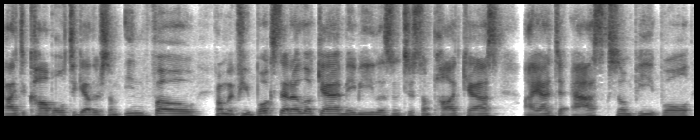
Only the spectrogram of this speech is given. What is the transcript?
I had to cobble together some info from a few books that i look at maybe listen to some podcasts. I had to ask some people.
